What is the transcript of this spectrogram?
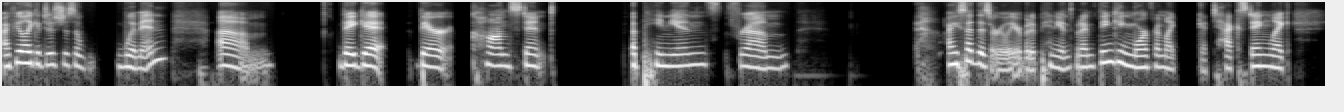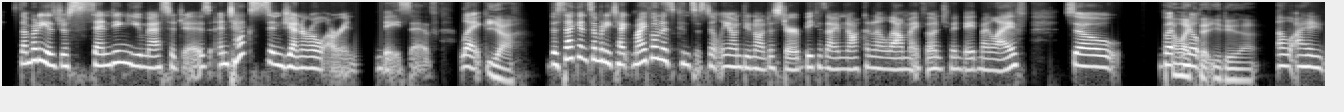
I feel like it's just just a women. Um, they get their constant opinions from. I said this earlier, but opinions. But I'm thinking more from like a texting, like somebody is just sending you messages, and texts in general are invasive. Like Yeah, the second somebody text my phone is consistently on do not disturb because I'm not going to allow my phone to invade my life. So, but I like no, that you do that. oh, I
